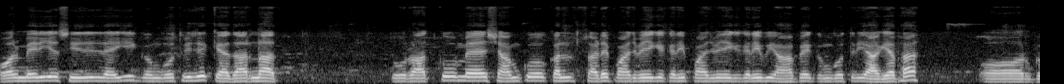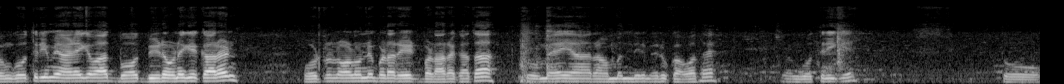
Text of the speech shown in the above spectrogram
और मेरी ये सीरीज़ रहेगी गंगोत्री से केदारनाथ। तो रात को मैं शाम को कल साढ़े पाँच बजे के करीब, पाँच बजे के करीब यहाँ पे गंगोत्री आ गया था और गंगोत्री में आने के बाद बहुत भीड़ होने के कारण होटल वालों ने बड़ा रेट बढ़ा रखा था तो मैं यहाँ राम मंदिर में रुका हुआ था गंगोत्री के। तो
